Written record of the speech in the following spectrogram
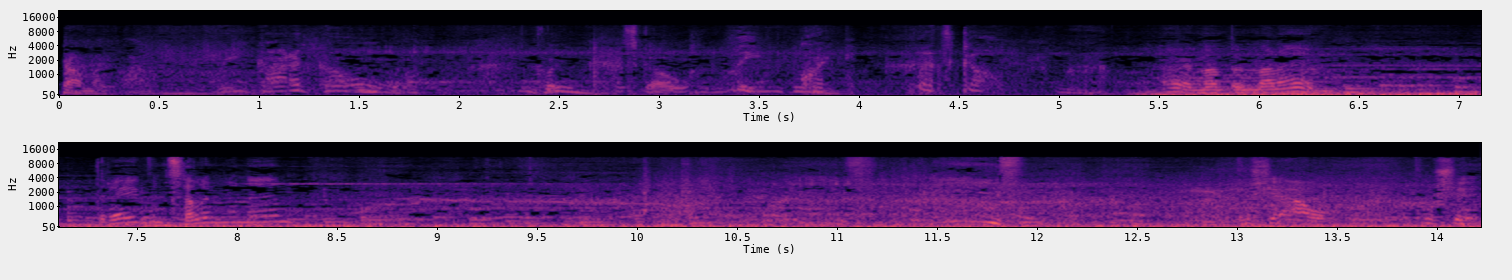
We gotta go. Quick, let's go. Leave quick. Let's go. I remember my name. Did I even tell him my name? Eve. Eve. Push it out. Push it.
